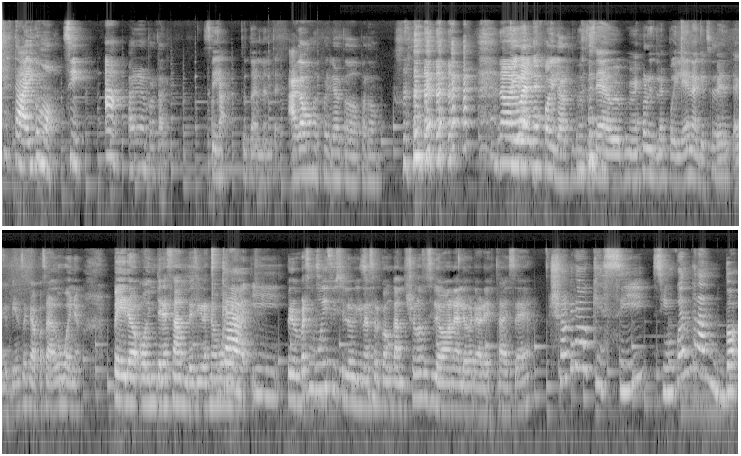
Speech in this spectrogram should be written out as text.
yo estaba ahí como, sí, ah, abrieron el portal. Sí, acá. totalmente. Hagamos spoiler todo, perdón. No, Tiren igual. spoiler. No sé si sea mejor que te lo spoileen a que, Sí. pe- a que pienses que va a pasar algo bueno. Pero, o interesante, si crees no bueno. Claro, y Pero me parece muy difícil lo que quieren Sí. hacer con Kant. Yo no sé si lo van a lograr esta vez, ¿eh? yo creo que sí, si encuentran dos,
